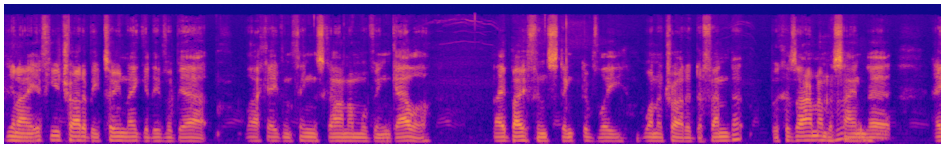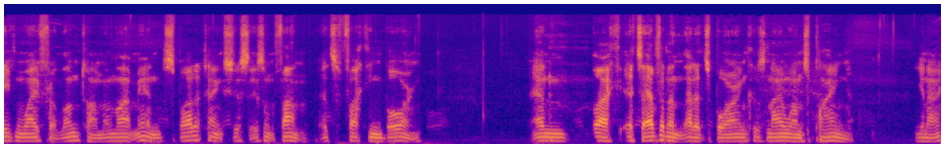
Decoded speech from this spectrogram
you know, if you try to be too negative about like even things going on within Gala, they both instinctively want to try to defend it. Because I remember mm-hmm. saying that Evan Wave for a long time. I'm like, man, Spider Tanks just isn't fun. It's fucking boring. And like, it's evident that it's boring because no one's playing it, you know?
